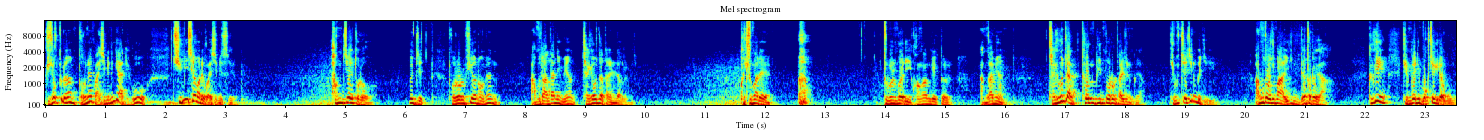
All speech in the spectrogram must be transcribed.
귀족들은 돈에 관심 있는 게 아니고 취미생활에 관심 있어요. 황제 도로. 그 이제 도로를 휘어놓으면 아무도 안 다니면 자기 혼자 다니려고 그러는. 그 주말에 두물머리 관광객들 안 가면 자기 혼자 텅 빈 도로를 달리는 거야. 기분 째지는 거지. 아무도 오지 마. 이긴 내 도로야. 그게 김건희 목적이라고.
